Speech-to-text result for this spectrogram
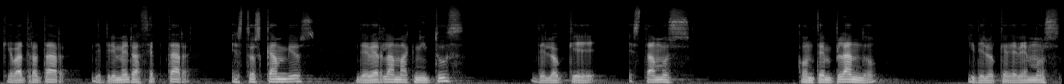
que va a tratar de primero aceptar estos cambios, de ver la magnitud de lo que estamos contemplando y de lo que debemos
